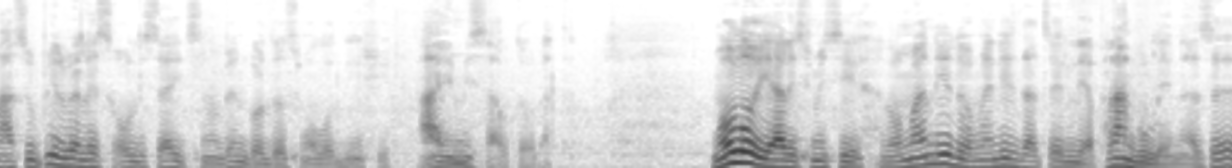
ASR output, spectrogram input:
მას უპირველეს ყოვლისა იცნობენ გოდოს მოლოდინში, აემის ავტორად. მოლოი არის მისი რომანი, რომელიც დაწერილია ფრანგულ ენაზე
